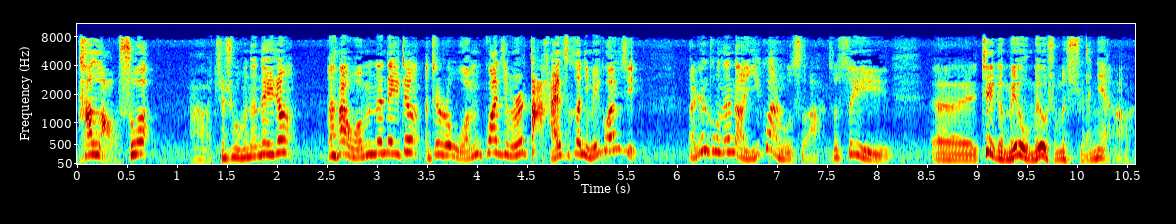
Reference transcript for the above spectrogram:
他老说。啊，这是我们的内政啊，我们的内政就是我们关起门打孩子和你没关系，啊，这共产党一贯如此啊，所所以，呃，这个没有没有什么悬念啊。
